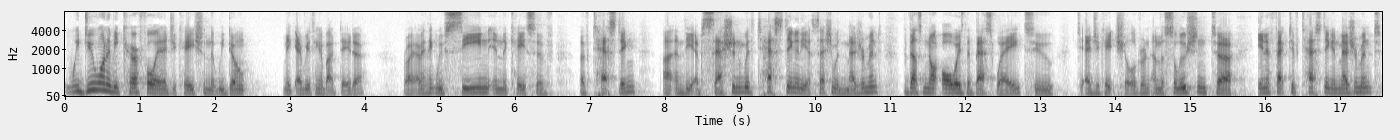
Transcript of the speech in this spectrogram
we do want to be careful in education that we don't make everything about data, right? I, mean, I think we've seen in the case of, of testing uh, and the obsession with testing and the obsession with measurement that that's not always the best way to, to educate children. And the solution to ineffective testing and measurement,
